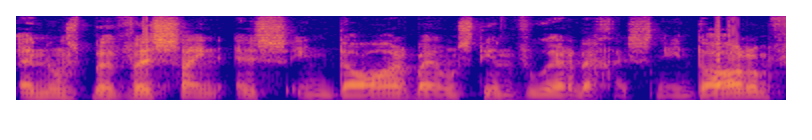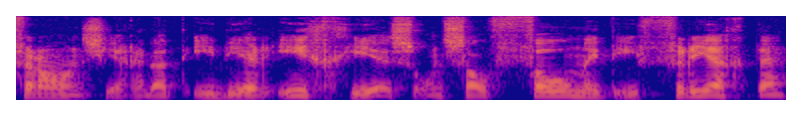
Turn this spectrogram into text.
in ons bewussyn is en daar by ons teenwoordig is nie. En daarom vra ons Here dat U deur U Gees ons sal vul met U vreugde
